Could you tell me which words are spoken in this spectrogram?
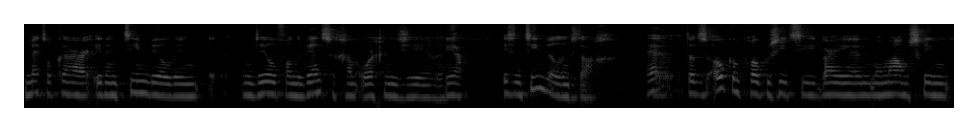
met elkaar in een teambuilding eh, een deel van de wensen gaan organiseren. ja. Is een teambuildingsdag. Hè? Ja. Dat is ook een propositie waar je normaal misschien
